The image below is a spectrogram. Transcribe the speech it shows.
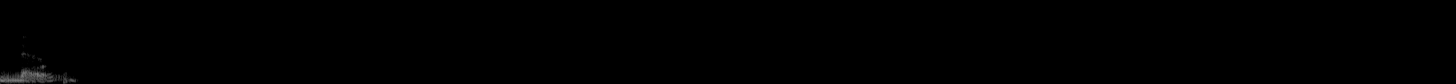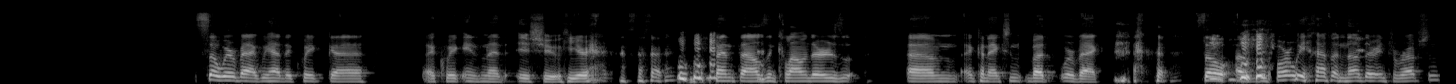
No so we're back. We had a quick uh a quick internet issue here. 10,000 kilometers um a connection but we're back. So uh, before we have another interruption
